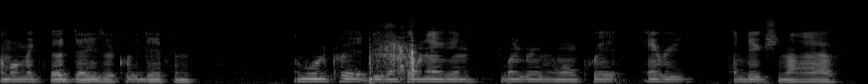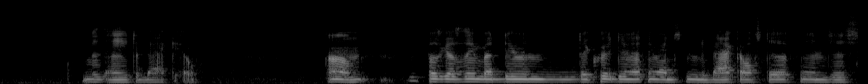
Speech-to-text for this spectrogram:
I'm to make the days of quit dipping. I'm to quit dipping Copenhagen, Wintergreen. I'm going to quit every addiction I have with any tobacco. Um, plus, guys, think about doing the quit doing, I think about just doing the back off stuff and just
